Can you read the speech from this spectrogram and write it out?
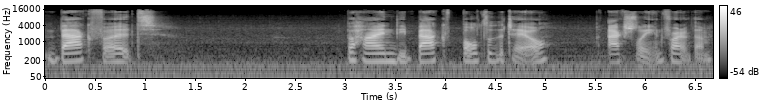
back foot behind the back bolts of the tail, actually in front of them.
